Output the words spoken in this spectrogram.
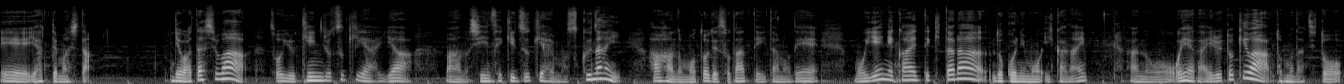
えー、やってました。で私はそういう近所付き合いやまあ、あの親戚付き合いも少ない母のもとで育っていたのでもう家に帰ってきたらどこにも行かないあの親がいる時は友達と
